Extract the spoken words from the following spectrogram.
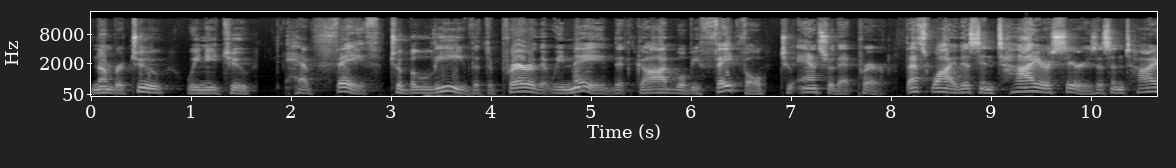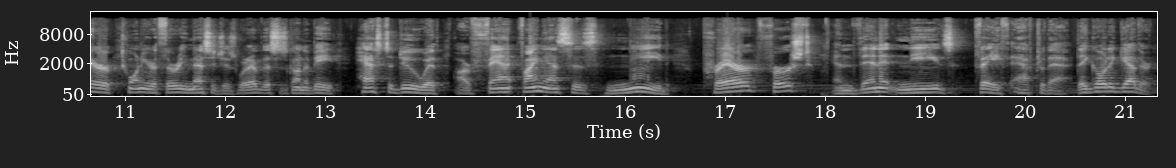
Number two, we need to have faith to believe that the prayer that we made, that God will be faithful to answer that prayer. That's why this entire series, this entire 20 or 30 messages, whatever this is going to be, has to do with our finances need prayer first, and then it needs faith after that. They go together.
